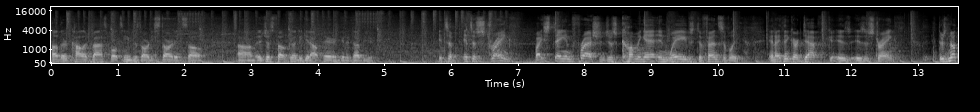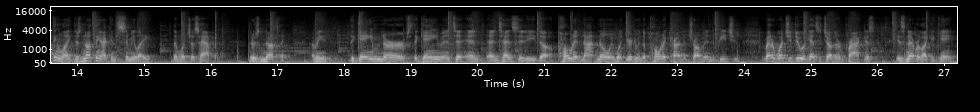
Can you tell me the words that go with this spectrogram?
other college basketball teams that's already started, so um, it just felt good to get out there and get a W. It's a it's a strength by staying fresh and just coming in, in waves defensively, and I think our depth is is a strength. There's nothing like there's nothing I can simulate than what just happened. There's nothing. I mean, the game nerves, the game int intensity, the opponent not knowing what you're doing, the opponent kind of trying to beat you. No matter what you do against each other in practice, is never like a game.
